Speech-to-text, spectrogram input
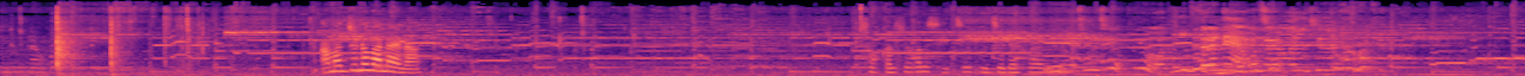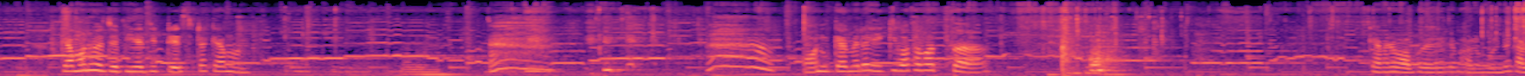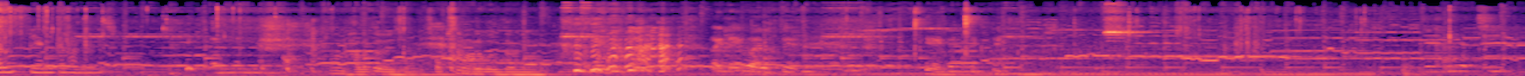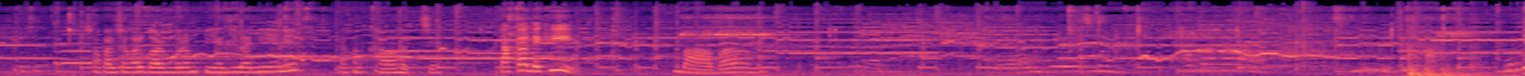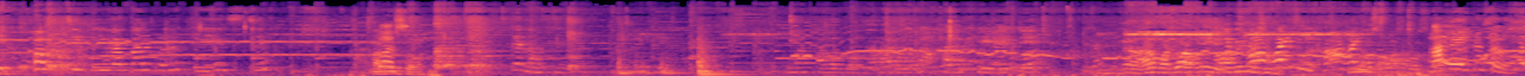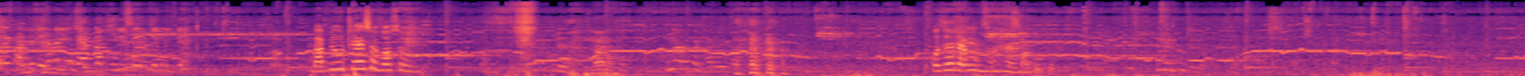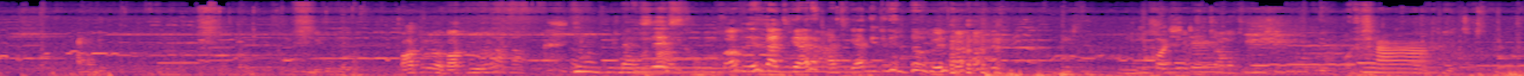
আমার জন্য বানায় না। সকাল সকাল সেজে বুঝে দেখো। কেমন হয়েছে? পেঁয়াজির টেস্টটা কেমন? ভালো অন ক্যামেরা একই কথাবার্তা? ক্যামেরা অফ হয়ে গেলে ভালো বলবে কারণ পেঁয়াজিটা ভালো হয়েছে। ভালো তো হয়েছে সবসময় ভালো বলতে হবে ওইটাই বলছে। সকাল সকাল গরম গরম পেঁয়াজি বানিয়ে এনে এখন খাওয়া হচ্ছে। টাকা দেখি? বাবা? বাপি উঠে এসো বসো কোথায় হ্যাঁ। পাতুরি না, না। কি কষ্টে? না।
